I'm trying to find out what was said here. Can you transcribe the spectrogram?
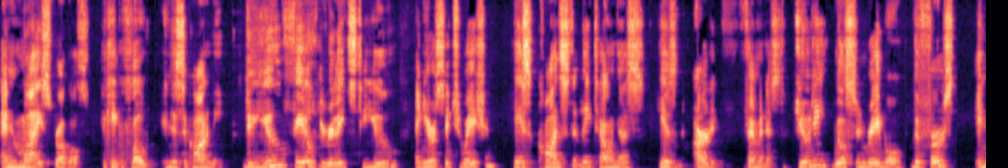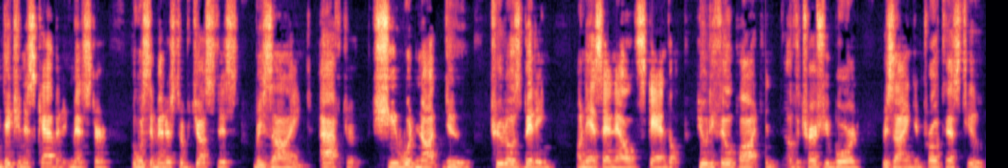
and my struggles to keep afloat in this economy. Do you feel he relates to you and your situation? He's constantly telling us he is an ardent feminist. Jody Wilson Raybould, the first Indigenous cabinet minister who was the Minister of Justice, resigned after she would not do Trudeau's bidding on SNL scandal. Judy Philpott of the Treasury Board resigned in protest too.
